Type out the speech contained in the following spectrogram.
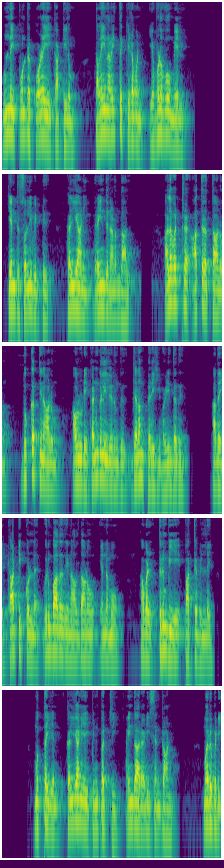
உன்னை போன்ற கோழையை காட்டிலும் தலைநரைத்த கிழவன் எவ்வளவோ மேல் என்று சொல்லிவிட்டு கல்யாணி விரைந்து நடந்தாள். அளவற்ற ஆத்திரத்தாலும் துக்கத்தினாலும் அவளுடைய கண்களிலிருந்து ஜலம் பெருகி வழிந்தது. அதை காட்டிக்கொள்ள விரும்பாததினால்தானோ என்னமோ அவள் திரும்பியே பார்க்கவில்லை. முத்தையன் கல்யாணியை பின்பற்றி ஐந்தாறு அடி சென்றான். மறுபடி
